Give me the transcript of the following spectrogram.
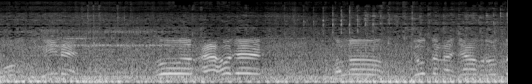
ਲੋਕ ਦੁਖੀ ਨੇ। ਸੋ ਇਹੋ ਜਿਹੇ ਮਤਲਬ ਯੁੱਧ ਨਸ਼ਿਆਂ ਵਿਰੁੱਧ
